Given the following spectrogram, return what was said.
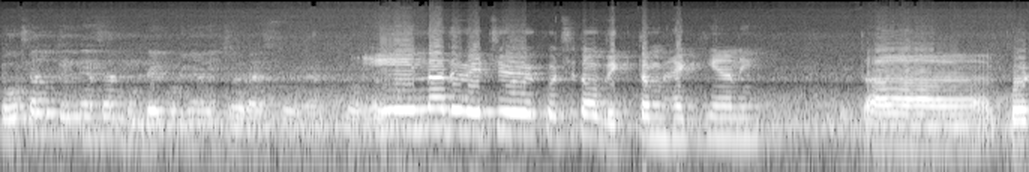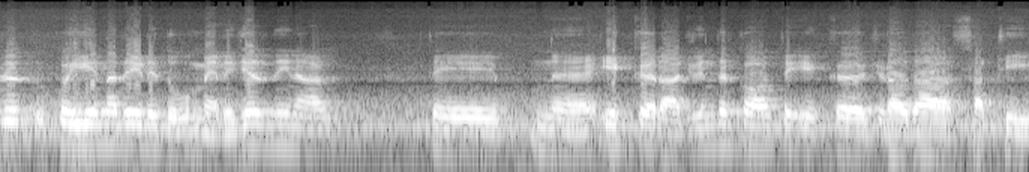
ਟੋਟਲ ਕਿੰਨੇ ਸਰ ਮੁੰਡੇ ਕੁੜੀਆਂ ਵਿੱਚੋਂ ਅਰੈਸਟ ਹੋਏ ਆ total? ਇਹ ਇਹਨਾਂ ਦੇ ਵਿੱਚ ਕੁਝ ਤਾਂ ਵਿਕਟਮ ਹੈਗੀਆਂ ਨੇ ਤਾਂ ਕੁਝ ਕੋਈ ਇਹਨਾਂ ਦੇ ਜਿਹੜੇ ਦੋ ਮੈਨੇਜਰ ਨੇ ਨਾਲ ਤੇ ਇੱਕ ਰਾਜਵਿੰਦਰ ਕੌਰ ਤੇ ਇੱਕ ਜਿਹੜਾ ਉਹਦਾ ਸਾਥੀ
